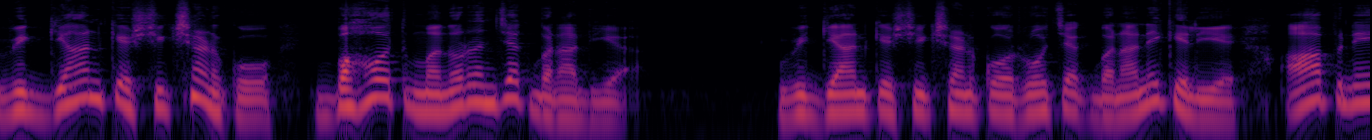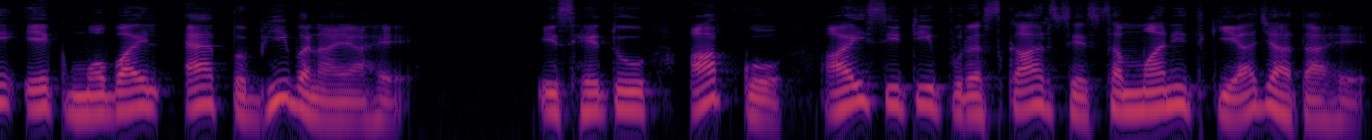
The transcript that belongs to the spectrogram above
विज्ञान के शिक्षण को बहुत मनोरंजक बना दिया। विज्ञान के शिक्षण को रोचक बनाने के लिए आपने एक मोबाइल ऐप भी बनाया है। इस हेतु आपको आईसीटी पुरस्कार से सम्मानित किया जाता है।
